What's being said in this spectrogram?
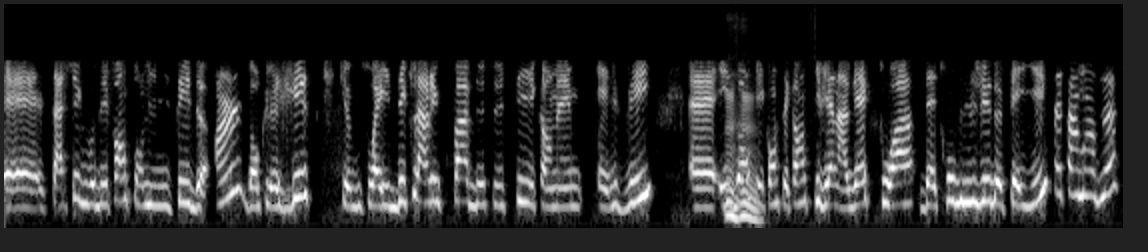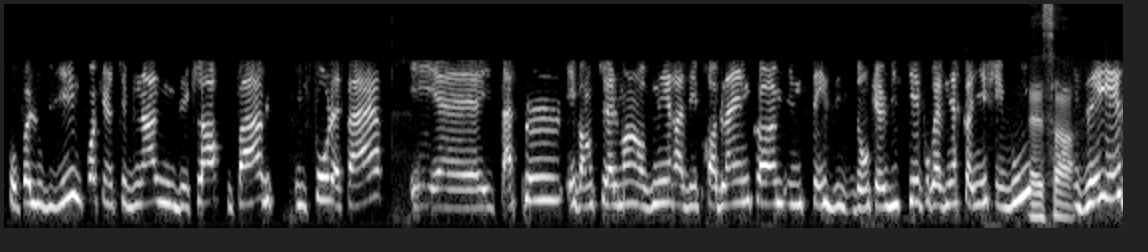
euh, sachez que vos défenses sont limitées de 1, donc le risque que vous soyez déclaré coupable de ceci est quand même élevé. Euh, et donc, mhm. les conséquences qui viennent avec, soit d'être obligé de payer cette amende-là, il faut pas l'oublier. Une fois qu'un tribunal nous déclare coupable, il faut le faire. Et euh, ça peut éventuellement en venir à des problèmes comme une saisie. Donc, un huissier pourrait venir cogner chez vous et dire,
